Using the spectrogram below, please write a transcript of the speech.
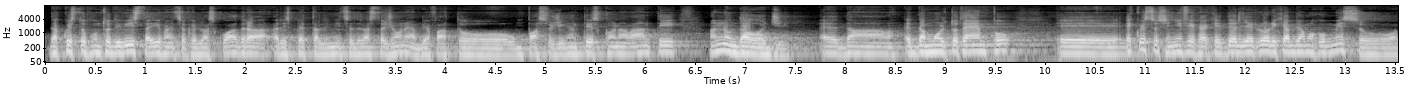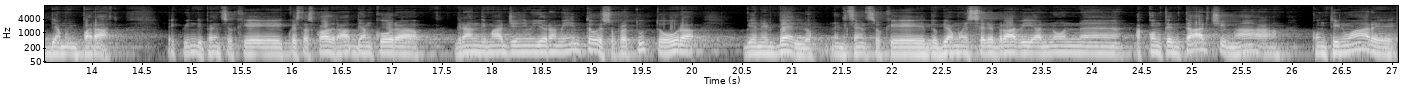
Da questo punto di vista io penso che la squadra rispetto all'inizio della stagione abbia fatto un passo gigantesco in avanti, ma non da oggi, è da, è da molto tempo e, e questo significa che dagli errori che abbiamo commesso abbiamo imparato e quindi penso che questa squadra abbia ancora grandi margini di miglioramento e soprattutto ora viene il bello, nel senso che dobbiamo essere bravi a non eh, accontentarci, ma a continuare,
